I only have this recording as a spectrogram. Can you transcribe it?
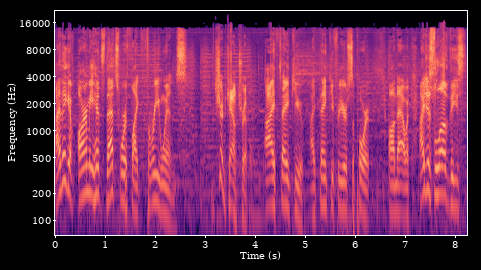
I think if Army hits, that's worth like three wins. Should count triple. I thank you. I thank you for your support on that one. I just love these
